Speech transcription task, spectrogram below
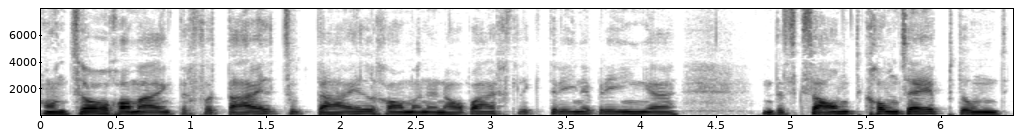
Und so kann man eigentlich von Teil zu Teil kann man eine Abwechslung reinbringen und das Gesamtkonzept und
